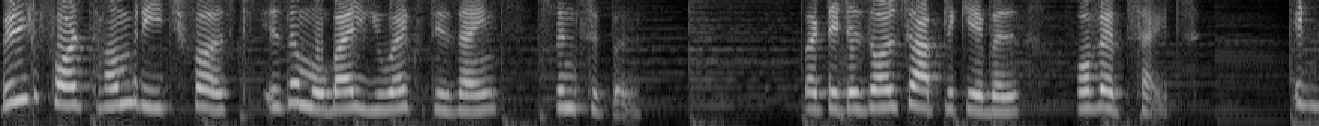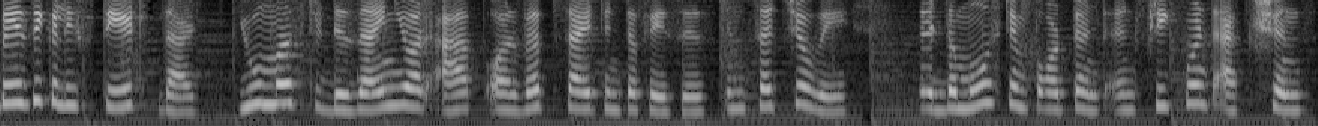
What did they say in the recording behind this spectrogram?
Build for thumb reach first is a mobile UX design principle, but it is also applicable for websites. It basically states that you must design your app or website interfaces in such a way that the most important and frequent actions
